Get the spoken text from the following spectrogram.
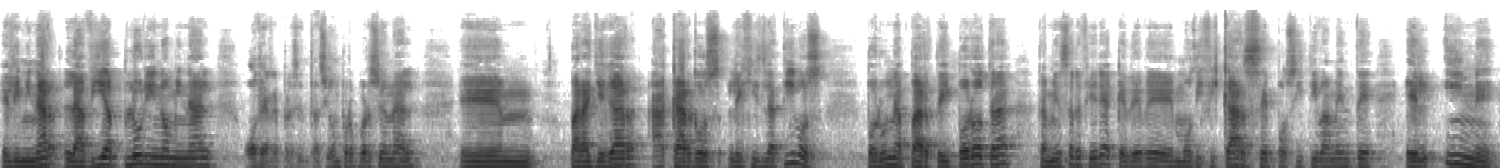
eliminar la vía plurinominal o de representación proporcional em, para llegar a cargos legislativos, por una parte, y por otra, también se refiere a que debe modificarse positivamente el INE,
